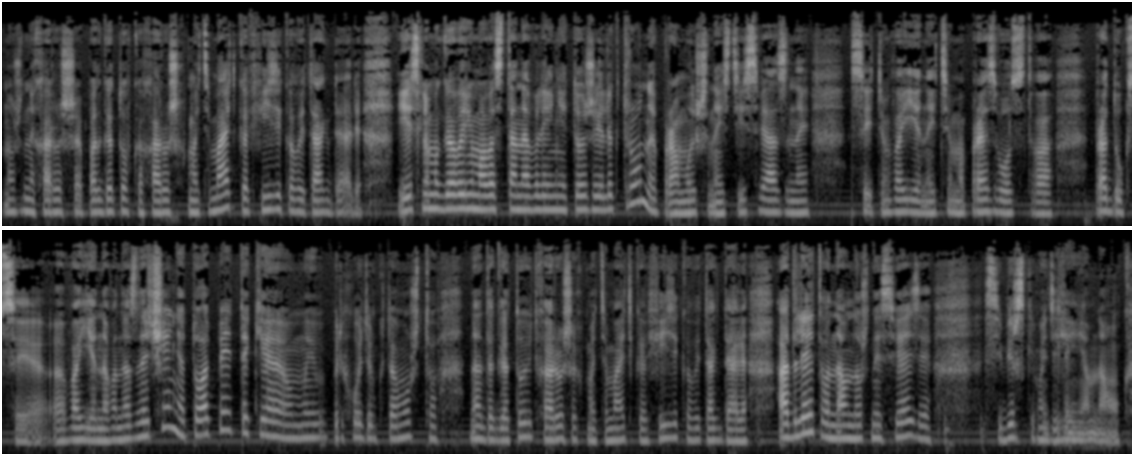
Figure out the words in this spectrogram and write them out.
нужна хорошая подготовка хороших математиков, физиков и так далее. Если мы говорим о восстановлении тоже электронной промышленности и связанной с этим военной темой производства продукции э, военного назначения, то опять-таки мы приходим к тому, что надо готовить хороших математиков, физиков и так далее. А для этого нам нужны связи с сибирским отделением наук.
